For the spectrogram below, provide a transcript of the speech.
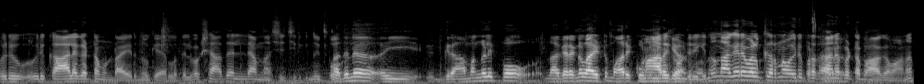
ഒരു ഒരു കാലഘട്ടം ഉണ്ടായിരുന്നു കേരളത്തിൽ. പക്ഷെ അതെല്ലാം നശിച്ചിരിക്കുന്നു. ഇപ്പോൾ അതിന് ഈ ഗ്രാമങ്ങളിപ്പോൾ നഗരങ്ങളായിട്ട് മാറിക്കൊണ്ടിരിക്കുകയാണ്. മാറിക്കൊണ്ടിരിക്കുന്നു. നഗരവൽക്കരണം ഒരു പ്രധാനപ്പെട്ട ഭാഗമാണ്.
